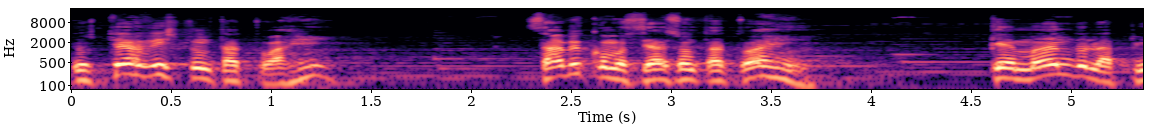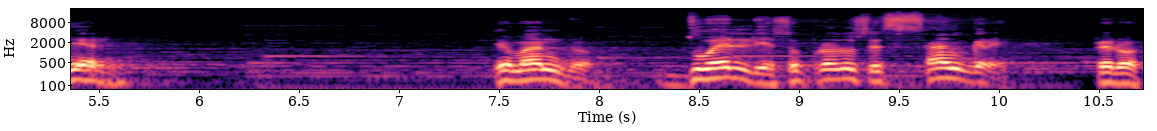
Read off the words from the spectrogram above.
¿Usted ha visto un tatuaje? ¿Sabe cómo se hace un tatuaje? Quemando la piel. Quemando. Duele, eso produce sangre, pero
